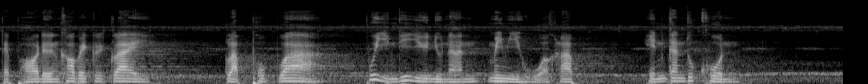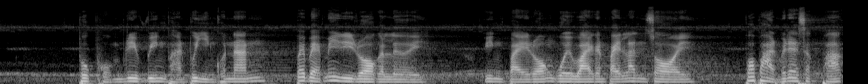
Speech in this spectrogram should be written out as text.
แต่พอเดินเข้าไปใกล้ๆ กลับพบว่าผู้หญิงที่ยืนอยู่นั้นไม่มีหัวครับ เห็นกันทุกคน พวกผมรีบวิ่งผ่านผู้หญิงคนนั้น ไปแบบไม่รีรอกันเลย วิ่งไปร้องโวยวายกันไปลั่นซอย พอผ่านไปได้สักพัก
